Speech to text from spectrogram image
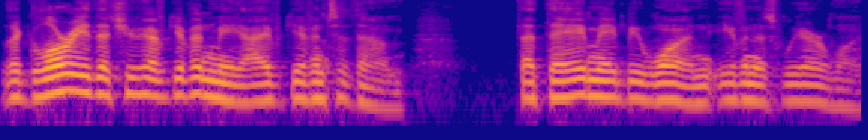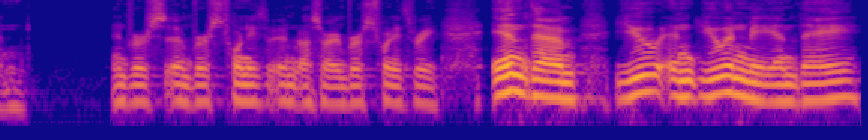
The glory that you have given me, I have given to them, that they may be one, even as we are one. In verse, in verse 23, I'm sorry, in verse 23. In them, you and you and me, and they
